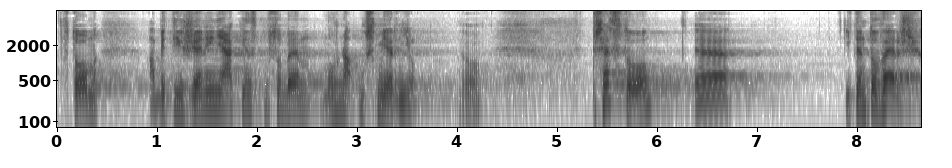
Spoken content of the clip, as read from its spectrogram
V tom, aby ty ženy nějakým způsobem možná usměrnil. Jo. Přesto eh, i tento verš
